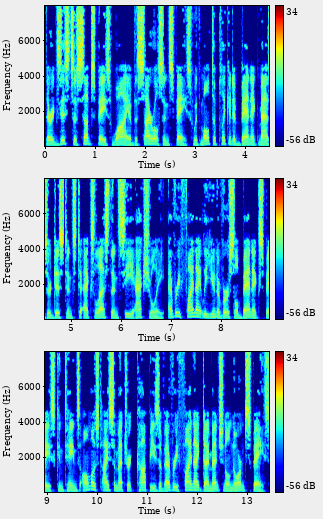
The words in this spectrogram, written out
there exists a subspace Y of the Tsirelson space with multiplicative Banach-Mazur distance to X less than C. Actually, every finitely universal Banach space contains almost isometric copies of every finite-dimensional normed space,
